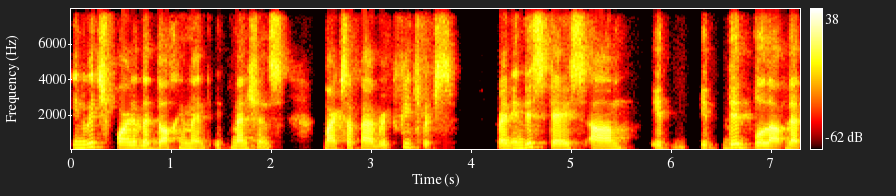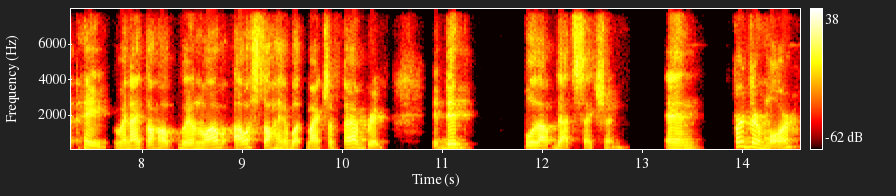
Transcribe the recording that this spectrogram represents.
in which part of the document it mentions Microsoft Fabric features. And in this case, um, it it did pull up that hey, when I talk when I was talking about Microsoft Fabric, it did pull up that section. And furthermore,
